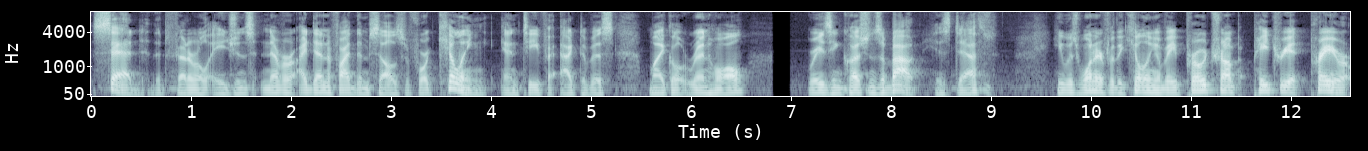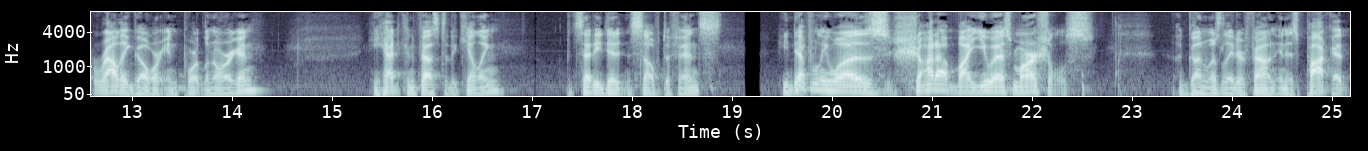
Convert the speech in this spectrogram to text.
said that federal agents never identified themselves before killing Antifa activist Michael Rehnquist, raising questions about his death. He was wanted for the killing of a pro Trump Patriot Prayer rally goer in Portland, Oregon. He had confessed to the killing, but said he did it in self defense. He definitely was shot up by U.S. Marshals. A gun was later found in his pocket.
